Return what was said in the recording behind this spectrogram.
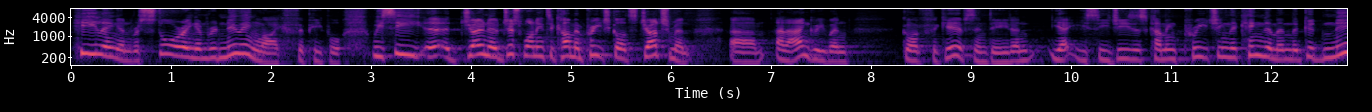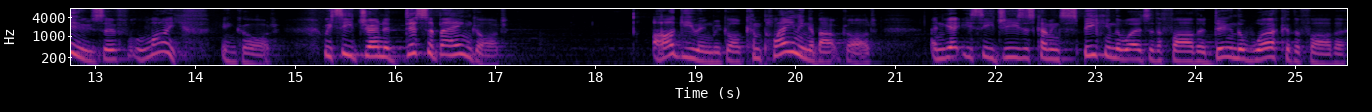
healing and restoring and renewing life for people. We see uh, Jonah just wanting to come and preach God's judgment um, and angry when God forgives indeed. And yet you see Jesus coming, preaching the kingdom and the good news of life in God. We see Jonah disobeying God, arguing with God, complaining about God. And yet you see Jesus coming, speaking the words of the Father, doing the work of the Father.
